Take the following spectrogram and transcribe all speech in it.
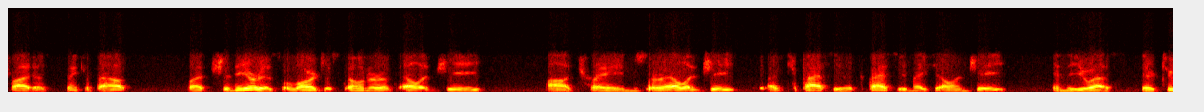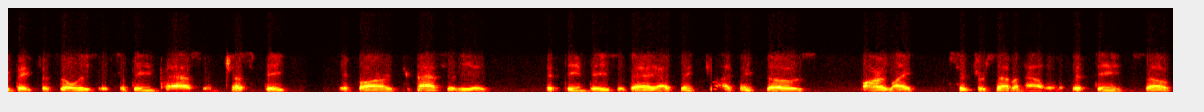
try to think about, but Cheniere is the largest owner of LNG uh, trains or LNG uh, capacity, the capacity to make LNG in the U.S. There are two big facilities at Sabine Pass and Chesapeake. If our capacity is 15 Bs a day, I think I think those are like six or seven out of the 15. So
